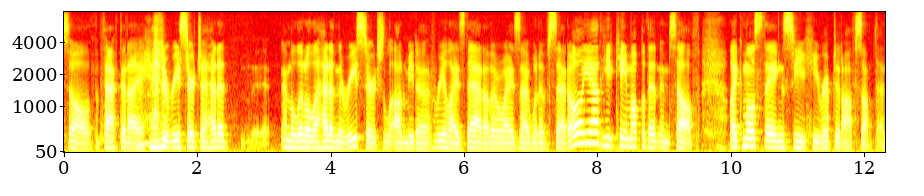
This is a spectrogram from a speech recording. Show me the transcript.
So the fact that I had to research ahead of I'm a little ahead in the research allowed me to realize that. Otherwise, I would have said, "Oh yeah, he came up with it himself." Like most things, he he ripped it off something.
